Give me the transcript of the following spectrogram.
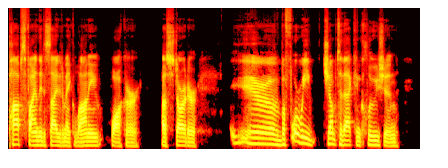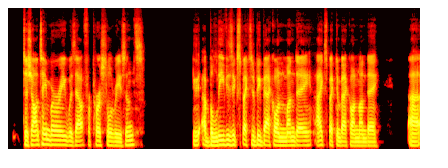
Pops finally decided to make Lonnie Walker a starter. Before we jump to that conclusion, DeJounte Murray was out for personal reasons. I believe he's expected to be back on Monday. I expect him back on Monday. Uh,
